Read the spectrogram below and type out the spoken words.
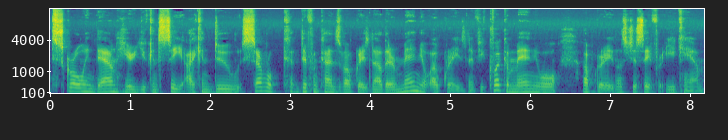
scrolling down here, you can see I can do several different kinds of upgrades. Now, they're manual upgrades, and if you click a manual upgrade, let's just say for eCam,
